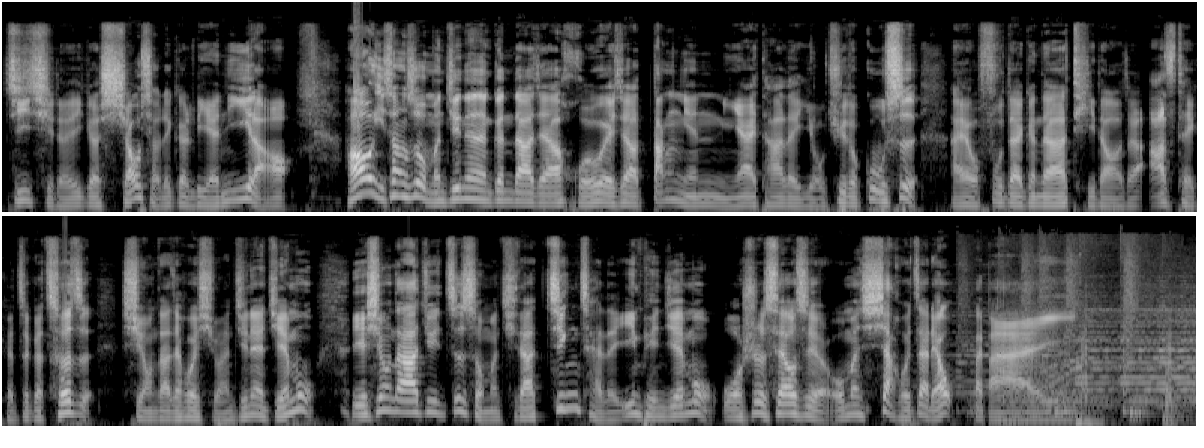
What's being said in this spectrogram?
激起了一个小小的一个涟漪了啊。好，以上是我们今天呢跟大家回味一下当年你你爱它的有趣的故事，还有附带跟大家提到的 Aztec 这个车子，希望大家会喜欢今天的节目，也希望大家继续支持我们其他精彩的音频节目。我是 Celsius，我们下回再聊，拜拜。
